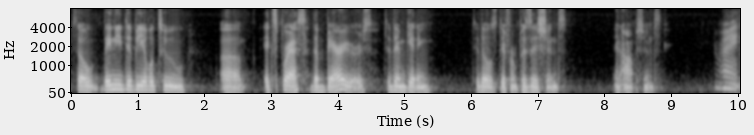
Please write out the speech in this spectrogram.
So they need to be able to uh, express the barriers to them getting to those different positions and options. Right.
